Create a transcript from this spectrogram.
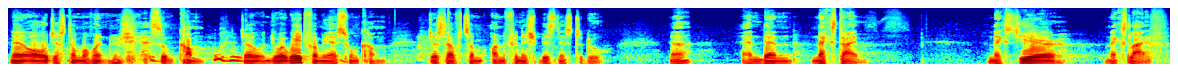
then, oh, just a moment, I soon come. Mm-hmm. So, wait for me, I soon come. Just have some unfinished business to do. Yeah? And then next time, next year, next life,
